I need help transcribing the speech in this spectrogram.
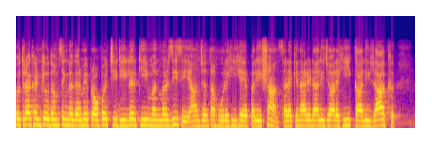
उत्तराखंड के उधम सिंह नगर में property dealer की मनमर्जी से आम जनता हो रही है परेशान। सड़क किनारे डाली जा रही काली राख।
